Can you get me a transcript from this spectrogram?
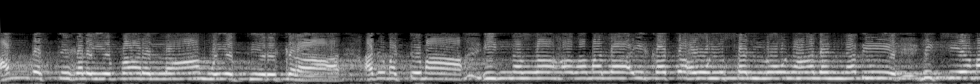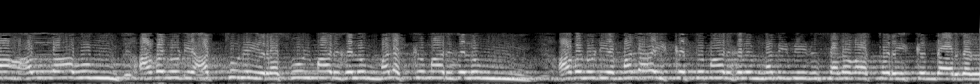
அந்தஸ்துகளை எவ்வாறெல்லாம் உயர்த்தி இருக்கிறார் அது மட்டுமா? இன்னல்லாஹ வ மலாயிகத்தஹு அவனுடைய அத்துணை ரசூல்மார்களும் மலக்குமார்களும் அவனுடைய மலாய்க்கத்துமார்களும் நபி மீது செலவா குறைக்கின்றார்கள்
